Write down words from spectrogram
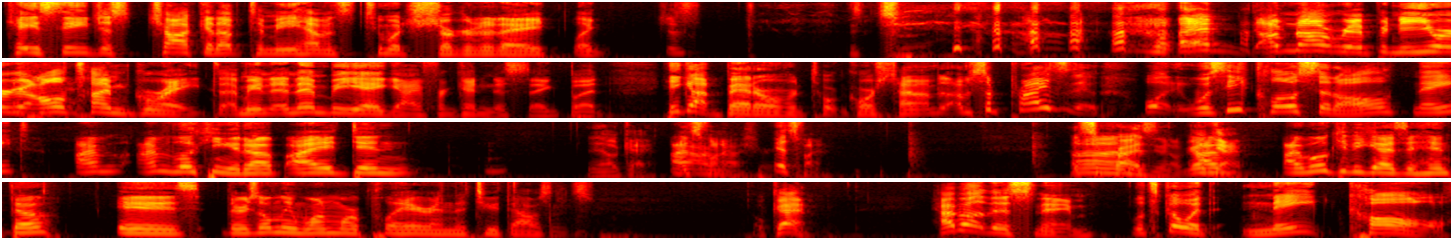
KC, just chalk it up to me having too much sugar today. Like, just. I I'm not ripping you. You are all time great. I mean, an NBA guy for goodness sake, but he got better over to- course time. I'm, I'm surprised. That, well, was he close at all, Nate? I'm I'm looking it up. I didn't. Okay, I- it's I'm fine. sure. It's fine. That's um, surprising. though. I- Okay, I, will give you guys a hint though. Is there's only one more player in the 2000s? okay. How about this name? Let's go with Nate Call.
